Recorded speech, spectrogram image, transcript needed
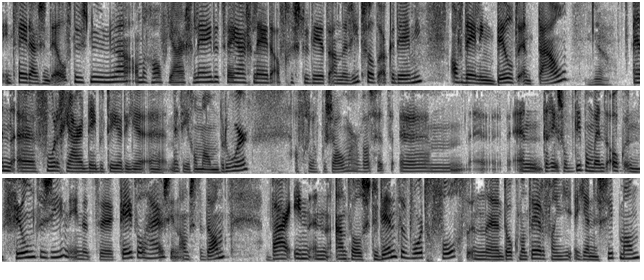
in 2011, dus nu, nu anderhalf jaar geleden, twee jaar geleden... afgestudeerd aan de Rietveld Academie. Afdeling Beeld en Taal. Ja. En vorig jaar debuteerde je met die roman Broer... Afgelopen zomer was het. Um, en er is op dit moment ook een film te zien in het Ketelhuis in Amsterdam... waarin een aantal studenten wordt gevolgd. Een documentaire van Jenne Sipman.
